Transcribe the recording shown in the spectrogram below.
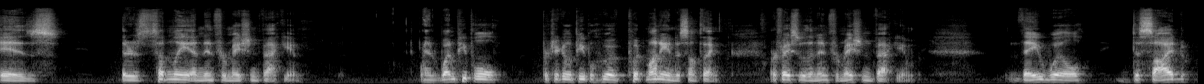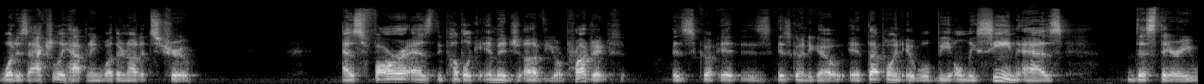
is there's suddenly an information vacuum. And when people, particularly people who have put money into something, are faced with an information vacuum, they will decide what is actually happening, whether or not it's true. As far as the public image of your project is is is going to go, at that point, it will be only seen as this theory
